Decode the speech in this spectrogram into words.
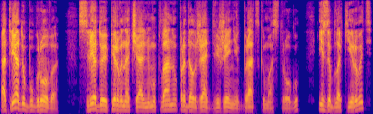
Отряду Бугрова следуя первоначальному плану, продолжать движение к Братскому острогу и заблокировать,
